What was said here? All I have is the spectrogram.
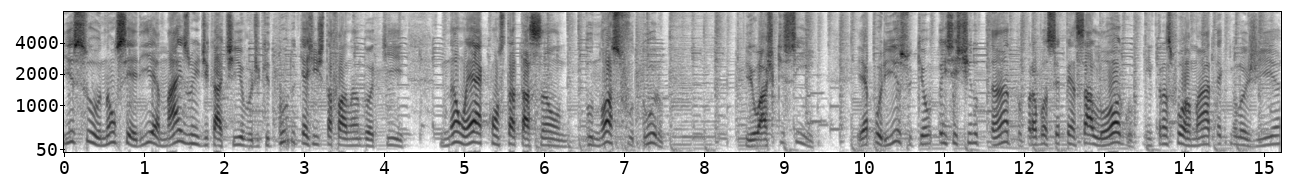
isso não seria mais um indicativo de que tudo que a gente está falando aqui não é a constatação do nosso futuro? Eu acho que sim. E é por isso que eu estou insistindo tanto para você pensar logo em transformar a tecnologia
